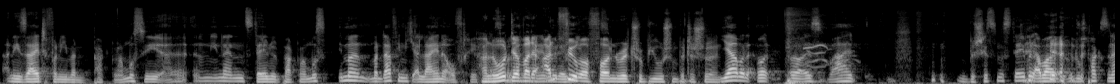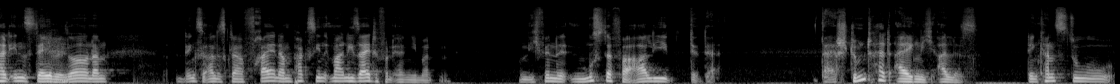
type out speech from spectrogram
an die Seite von jemandem packen, man muss sie äh, ihn in einen Stable packen, man muss immer, man darf ihn nicht alleine auftreten. Hallo, lassen. der war der Anführer von Retribution, bitteschön. ja, aber, aber, aber es war halt ein beschissenes Stable, aber du packst ihn halt in ein Stable, so, und dann denkst du, alles klar, frei, und dann packst du ihn immer an die Seite von irgendjemandem. Und ich finde, Mustafa Ali, der, der, da stimmt halt eigentlich alles. Den kannst du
